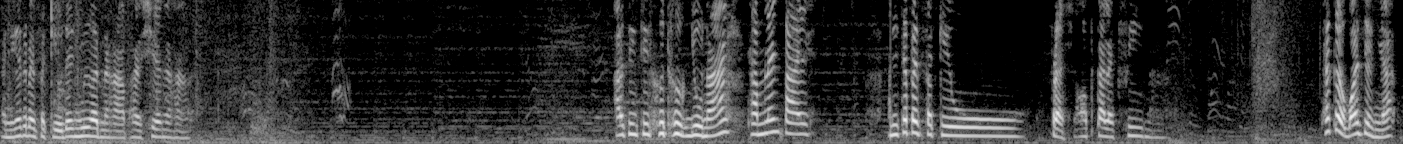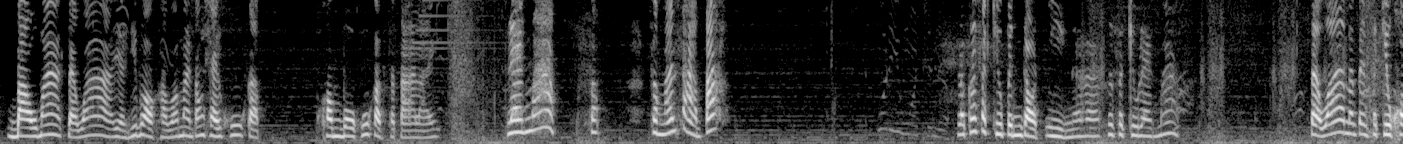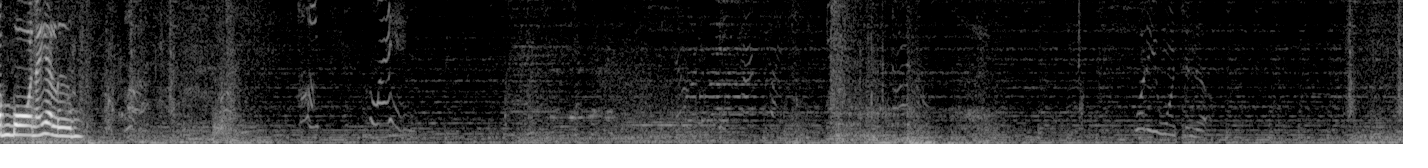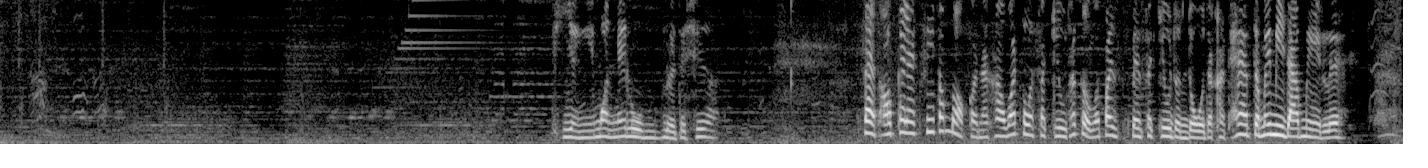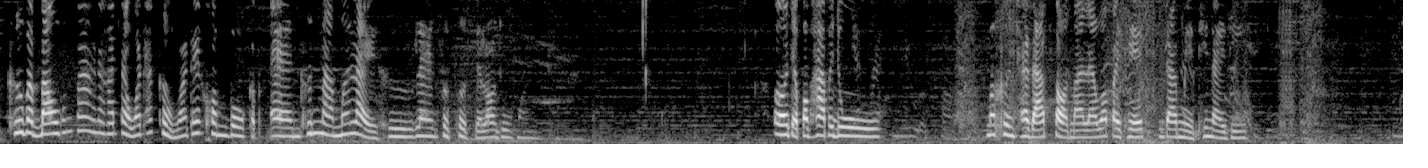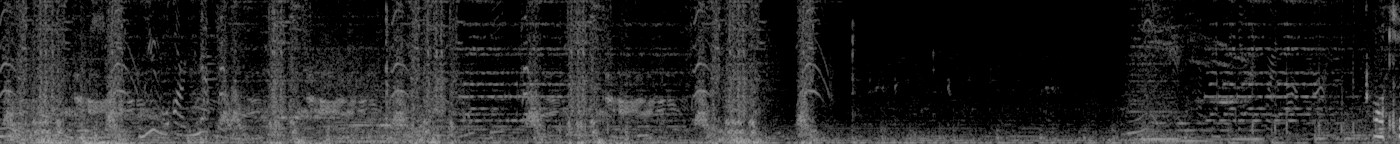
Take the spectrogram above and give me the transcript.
อันนี้ก็จะเป็นสกิลเด้งเลือดนะคะพาเชียนนะคะเอาจริง ๆ คือถึกอยู่นะทำเล่นไป อันนี้จะเป็นสกิล Flash of Galaxy นะถ้าเกิดว่าอย่างเงี้ยเบามากแต่ว่าอย่างที่บอกค่ะว่ามันต้องใช้คู่กับ คอมโบคู่กับ Starlight แรงมากสองสองล้านสามปะ แล้วก็สกิลเป็นดอทหญิงนะคะ คือสกิลแรงมาก แต่ว่ามันเป็นสกิลคอมโบนะอย่าลืม อย่างนี้มอนไม่รุมเหลือจะเชื่อแฟดออฟกาแล็กซี่ต้องบอกก่อนนะคะว่าตัวสกิลถ้าเกิดว่าเป็นเป็นสกิลโดดๆนะคะแทบจะไม่มีดาเมจเลย คือแบบเบามากๆนะคะ แต่ว่าถ้าเกิดว่าได้คอมโบกับแอนขึ้นมาเมื่อไหร่คือแรงสุดๆ เดี๋ยวรอดูมัน เออ เดี๋ยวประพาไปดู เมื่อคืนชาดับสอนมาแล้วว่าไปเทสดาเมจที่ไหนดี เค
